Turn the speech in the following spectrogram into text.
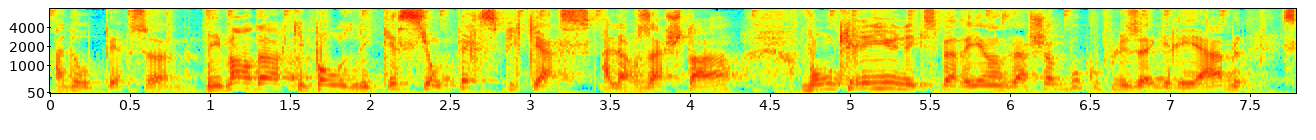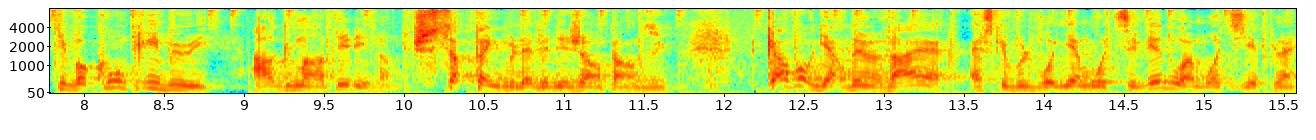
à d'autres personnes. Les vendeurs qui posent des questions perspicaces à leurs acheteurs vont créer une expérience d'achat beaucoup plus agréable, ce qui va contribuer à augmenter les ventes. Je suis certain que vous l'avez déjà entendu. Quand vous regardez un verre, est-ce que vous le voyez à moitié vide ou à moitié plein?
